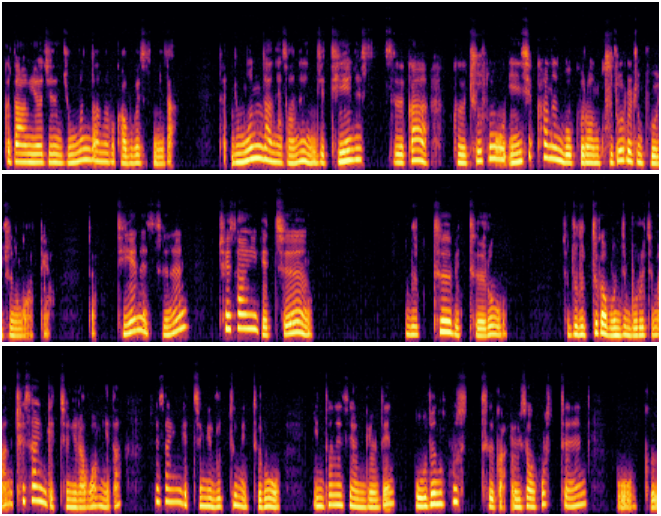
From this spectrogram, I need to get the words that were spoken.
그 다음 이어지는 육문단으로 가보겠습니다. 자, 육문단에서는 이제 DNS가 그 주소 인식하는 뭐 그런 구조를 좀 보여주는 것 같아요. 자, DNS는 최상위 계층 루트 비트로 저도 루트가 뭔지 모르지만 최상위 계층이라고 합니다. 최상위 계층의 루트 밑으로 인터넷에 연결된 모든 호스트가 여기서 호스트는 뭐 그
